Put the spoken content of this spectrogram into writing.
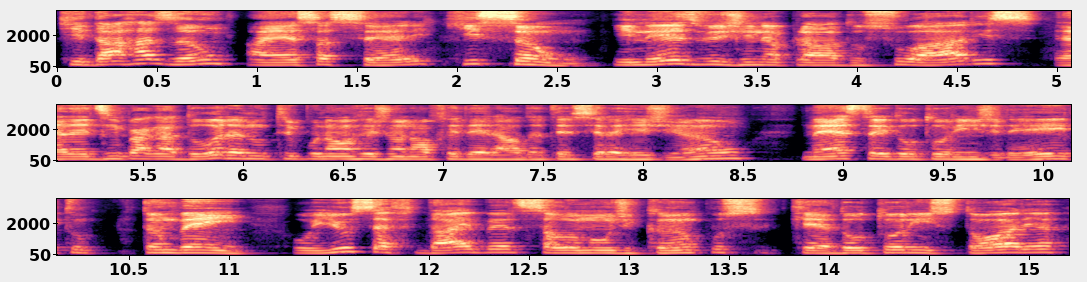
que dá razão a essa série, que são Inês Virginia Prado Soares, ela é desembargadora no Tribunal Regional Federal da Terceira Região, mestra e doutora em Direito, também o Youssef Daiber Salomão de Campos, que é doutor em História,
